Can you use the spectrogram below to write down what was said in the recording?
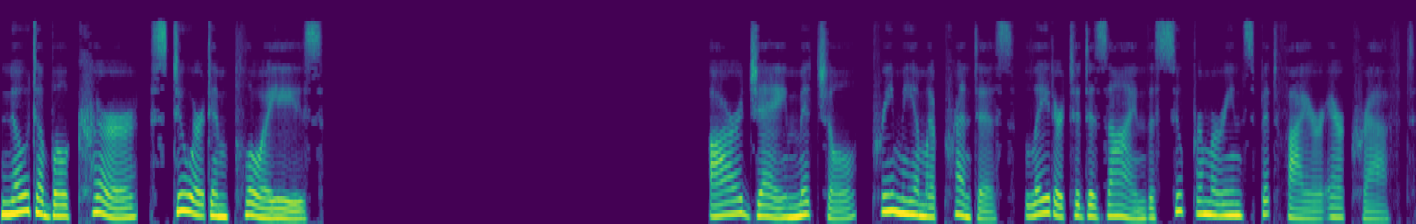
Notable Kerr, Stuart employees R. J. Mitchell, premium apprentice, later to design the Supermarine Spitfire aircraft.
